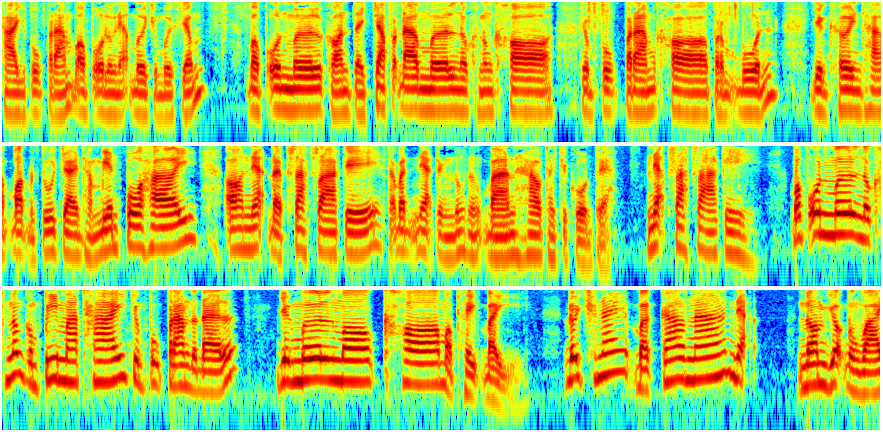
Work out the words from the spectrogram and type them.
ថាយពុក5បងប្អូនលោកអ្នកមើលជាមួយខ្ញុំបងប្អូនមើលគ្រាន់តែចាប់ផ្ដើមមើលនៅក្នុងខចំពុក5ខ9យើងឃើញថាបទបន្ទូលចែងថាមានពោះហើយអស់អ្នកដែលផ្សះផ្សាគេតែបាត់អ្នកទាំងនោះនឹងបានហៅថាជាកូនព្រះអ្នកផ្សះផ្សាគេបងប្អូនមើលនៅក្នុងគម្ពីរម៉ាថាយចំពុក5ដដែល យើងមើលមកខ23ដូច្នេះបើកាលណាអ្នកនាំយកដង្វាយ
